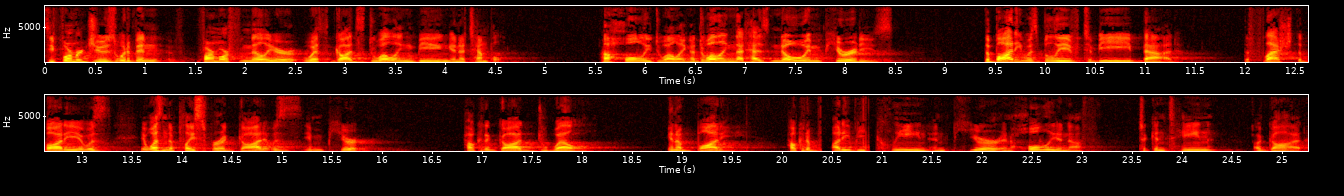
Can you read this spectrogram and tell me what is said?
See, former Jews would have been far more familiar with God's dwelling being in a temple a holy dwelling, a dwelling that has no impurities. The body was believed to be bad. The flesh, the body, it, was, it wasn't a place for a God, it was impure. How could a God dwell in a body? How could a body be clean and pure and holy enough to contain a God?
